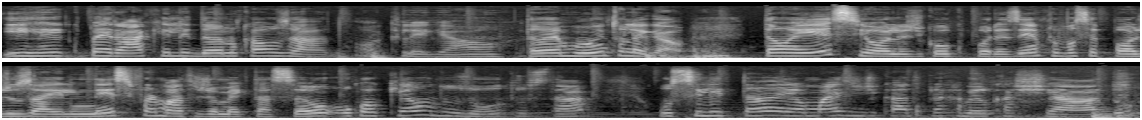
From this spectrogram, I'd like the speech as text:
e recuperar aquele dano causado. Ó, que legal. Então é muito legal. Então esse óleo de coco, por exemplo, você pode usar ele nesse formato de umectação ou qualquer um dos outros, tá? O silitã é o mais indicado para cabelo cacheado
